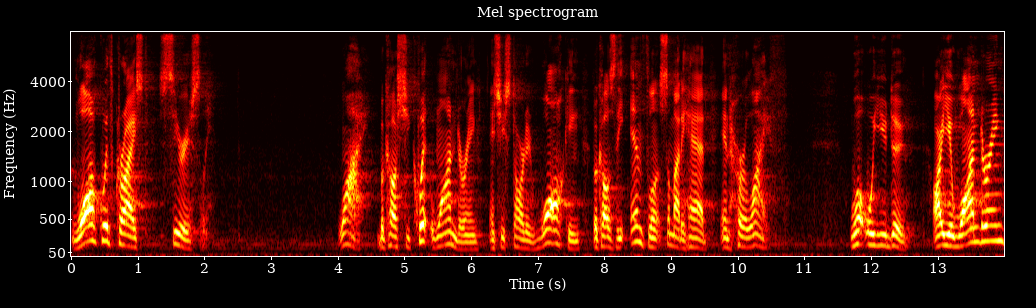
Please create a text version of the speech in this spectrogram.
walk with Christ seriously. Why? Because she quit wandering and she started walking because the influence somebody had in her life what will you do? Are you wandering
